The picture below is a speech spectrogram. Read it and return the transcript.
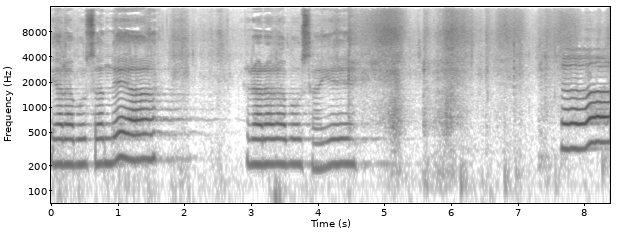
Yarabosandea. Rarabosaye. Ah,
